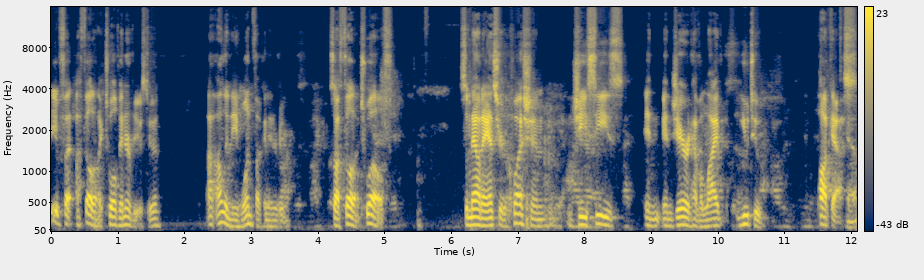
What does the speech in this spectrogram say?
If I felt like twelve interviews, dude. I only need one fucking interview, so I felt at twelve. So now to answer your question, GCs and, and Jared have a live YouTube podcast. Yeah.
